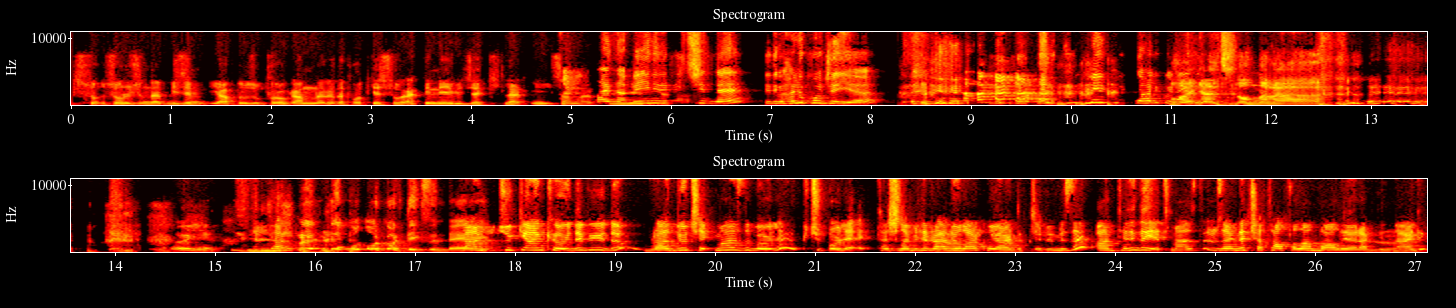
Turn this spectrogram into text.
So- sonucunda bizim yaptığımız bu programları da podcast olarak dinleyebilecekler insanlar. Aynen beyninin içinde dediğim Haluk Hoca'yı Haluk Kolay Hoca'yı gelsin onlara. öyle. Yapacak motor korteksinde. Ben küçükken köyde büyüdüm. Radyo çekmezdi böyle. Küçük böyle taşınabilir Ya, radyolar koyardık cebimize. Anteni de yetmezdi. Üzerine çatal falan bağlayarak Ya. dinlerdik.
